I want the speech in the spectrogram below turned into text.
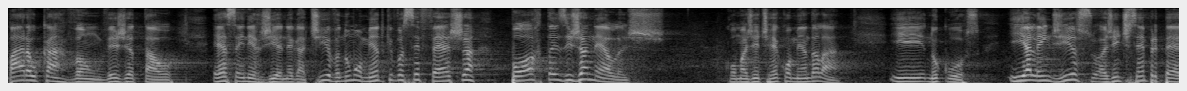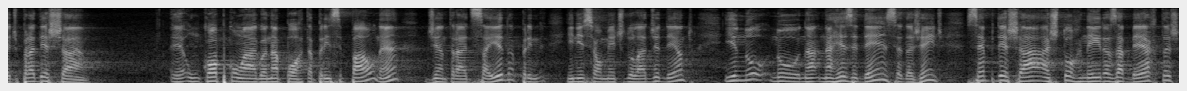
para o carvão vegetal essa energia negativa no momento que você fecha portas e janelas, como a gente recomenda lá e no curso. E além disso, a gente sempre pede para deixar é, um copo com água na porta principal, né, de entrada e saída, inicialmente do lado de dentro, e no, no, na, na residência da gente, sempre deixar as torneiras abertas,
